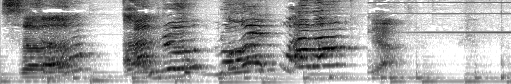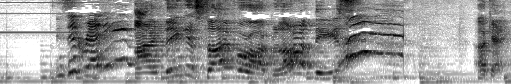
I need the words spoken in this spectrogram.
Sir? Andrew Lloyd Webber. Yeah. Is it ready? I think it's time for our blondies. Ah! okay.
